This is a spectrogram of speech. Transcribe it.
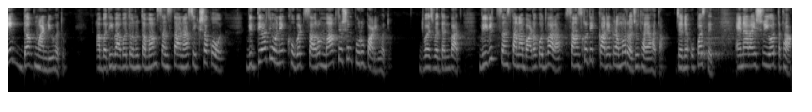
એક ડગ માંડ્યું હતું. આ બધી બાબતોનું તમામ સંસ્થાના શિક્ષકો વિદ્યાર્થીઓને ખૂબ જ સારું માર્ગદર્શન પૂરું પાડ્યું હતું. ધ્વજવંદન બાદ વિવિધ સંસ્થાના બાળકો દ્વારા સાંસ્કૃતિક કાર્યક્રમો રજૂ થયા હતા, જેને ઉપસ્થિત એનઆરઆઈ શ્રીઓ તથા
